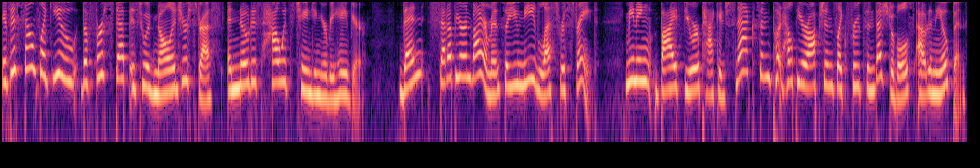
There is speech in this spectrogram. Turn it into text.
If this sounds like you, the first step is to acknowledge your stress and notice how it's changing your behavior. Then set up your environment so you need less restraint, meaning buy fewer packaged snacks and put healthier options like fruits and vegetables out in the open.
